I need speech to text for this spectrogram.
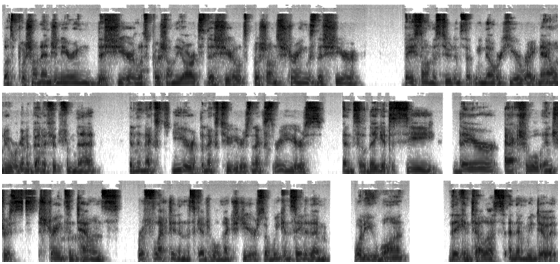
Let's push on engineering this year. Let's push on the arts this year. Let's push on strings this year based on the students that we know are here right now and who are going to benefit from that in the next year, the next two years, the next three years. And so they get to see their actual interests, strengths, and talents reflected in the schedule next year. So we can say to them, What do you want? They can tell us, and then we do it,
